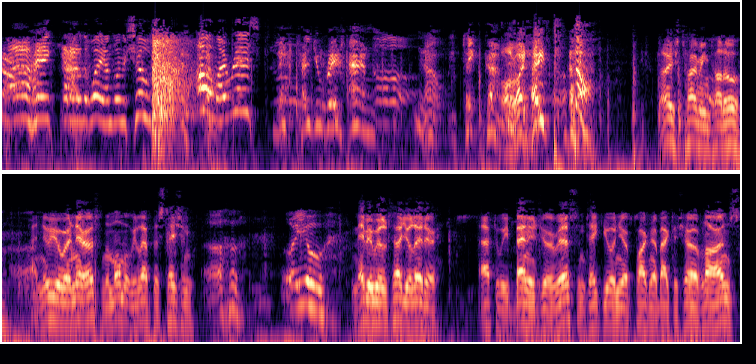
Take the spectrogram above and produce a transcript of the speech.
Ah, Hank, get out of the way. I'm going to shoot. Oh, my wrist. I tell you, raise hands. Oh. Now, we take guns. All right, Hank. No. Nice timing, Tonto. I knew you were near us from the moment we left the station. Oh, who are you? Maybe we'll tell you later. After we bandage your wrists and take you and your partner back to Sheriff Lawrence.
